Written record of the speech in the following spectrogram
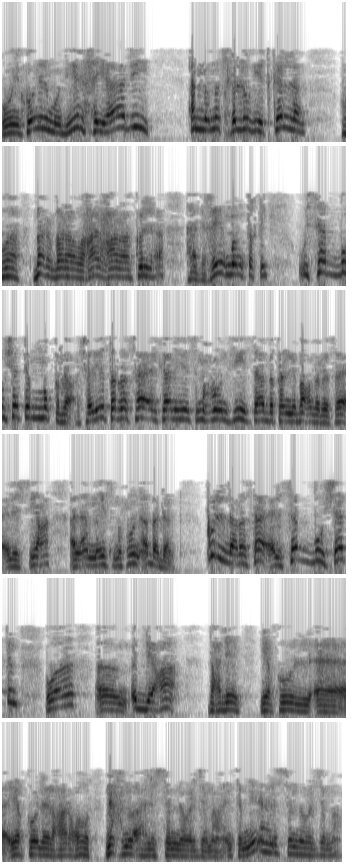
ويكون المدير حيادي. أما ما تخلوه يتكلم وبربرة وعرعرة كلها. هذا غير منطقي. وسب وشتم مقذع شريط الرسائل كانوا يسمحون فيه سابقا لبعض الرسائل الشيعة الآن ما يسمحون أبدا. كل رسائل سب وشتم وادعاء بعدين يقول آه، يقول العرعور نحن أهل السنة والجماعة. أنت منين أهل السنة والجماعة؟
